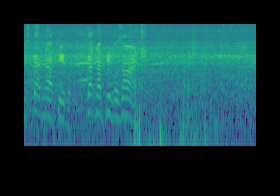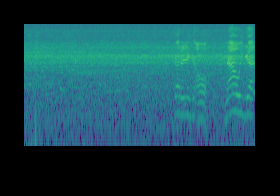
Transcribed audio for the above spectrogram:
Just cutting up people. Cutting up people's arms. Got any? Oh, now we got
